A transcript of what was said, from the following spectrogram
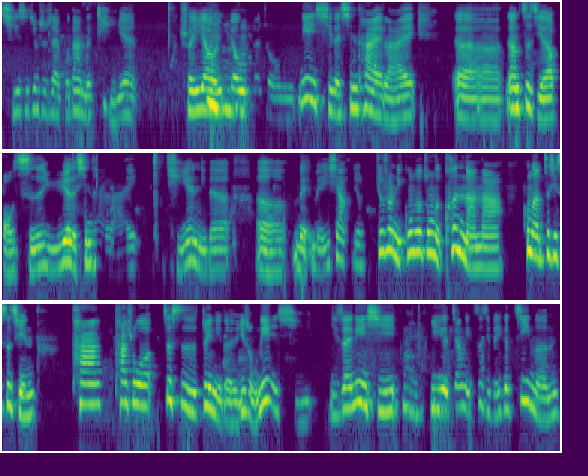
其实就是在不断的体验，所以要用那种练习的心态来，呃，让自己要保持愉悦的心态来体验你的呃每每一项，就就说你工作中的困难呐，碰到这些事情，他他说这是对你的一种练习。你在练习，嗯，也将你自己的一个技能，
